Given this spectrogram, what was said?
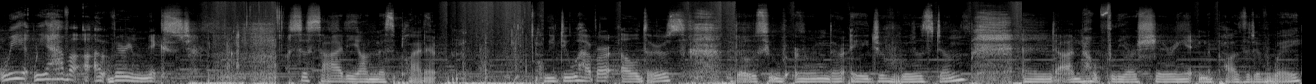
we we have a, a very mixed society on this planet. We do have our elders, those who've earned their age of wisdom and, uh, and hopefully are sharing it in a positive way.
